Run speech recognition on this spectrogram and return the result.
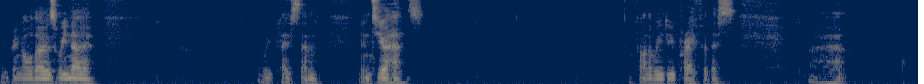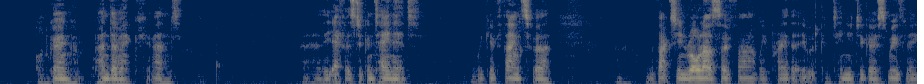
We bring all those we know. We place them into your hands. Father, we do pray for this uh, ongoing pandemic and uh, the efforts to contain it. We give thanks for uh, the vaccine rollout so far. We pray that it would continue to go smoothly.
